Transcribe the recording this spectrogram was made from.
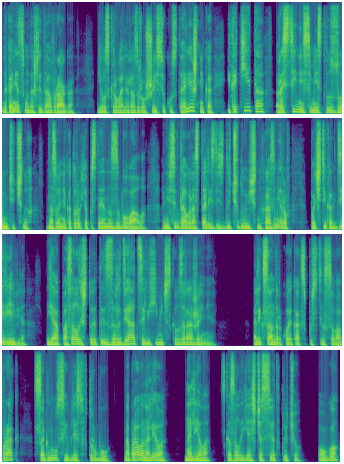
Наконец мы дошли до оврага. Его скрывали разросшиеся кусты орешника и какие-то растения семейства зонтичных, названия которых я постоянно забывала. Они всегда вырастали здесь до чудовищных размеров, почти как деревья. Я опасалась, что это из-за радиации или химического заражения. Александр кое-как спустился во враг, согнулся и влез в трубу. «Направо, налево?» «Налево», — сказала я, — «сейчас свет включу». «Ого,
